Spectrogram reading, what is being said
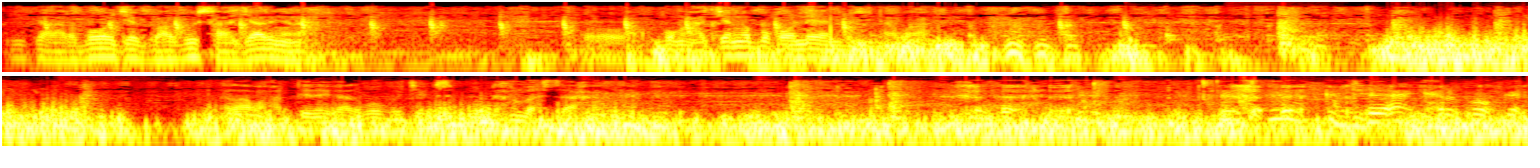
di karbo jek bagus saja dengan oh pengajeng apa konden? Tawa. Dalam hati nih mau cek sebutan bahasa Dia agar bukan.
